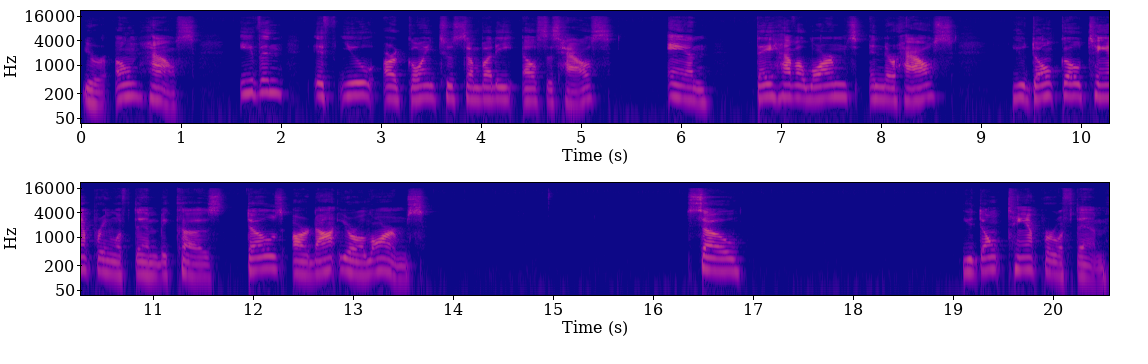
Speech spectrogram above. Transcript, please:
your own house. Even if you are going to somebody else's house and they have alarms in their house, you don't go tampering with them because those are not your alarms. So, you don't tamper with them.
